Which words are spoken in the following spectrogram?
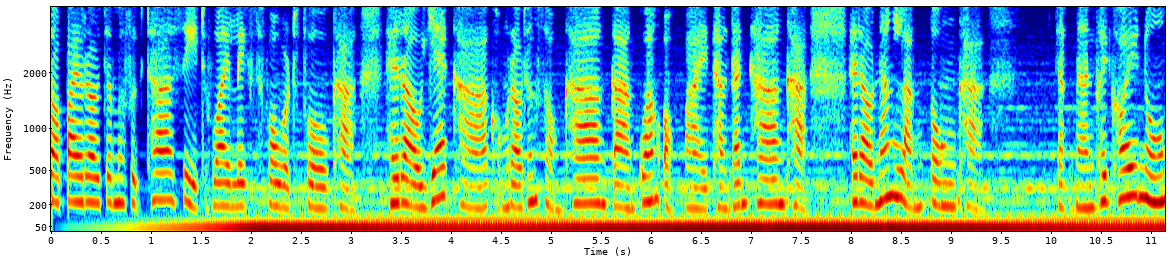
ต่อไปเราจะมาฝึกท่า Seat Wide Legs Forward Fold ค่ะ ให้เราแยกขาของเราทั้งสองข้าง กางกว้างออกไปทางด้านข้างค่ะ ให้เรานั่งหลังตรงค่ะ จากนั้นค่อยๆ โน้ม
